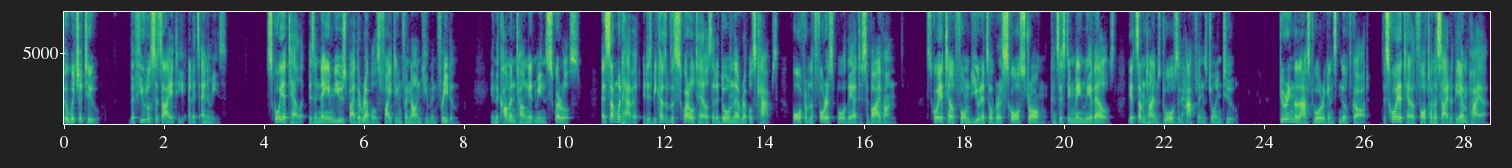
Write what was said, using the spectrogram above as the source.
The Witcher 2 The Feudal Society and Its Enemies. Scoia'tael is a name used by the rebels fighting for non human freedom. In the common tongue, it means squirrels. As some would have it, it is because of the squirrel tails that adorn their rebels' caps, or from the forest board they are to survive on. Scoia'tael formed units over a score strong, consisting mainly of elves, yet sometimes dwarves and halflings joined too. During the last war against Nilfgaard, the Scoia'tael fought on the side of the Empire,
